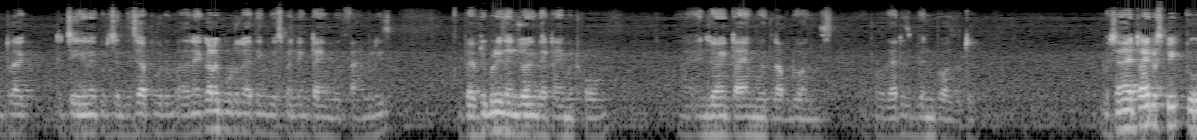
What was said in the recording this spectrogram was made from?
ഇന്ററാക്ട് ചെയ്യുന്നതിനെ കുറിച്ച് ചിന്തിച്ചാൽ പോലും അതിനേക്കാളും കൂടുതൽ I think we spending time with families everybody is enjoying the time at home enjoying time with loved ones അപ്പോൾ ദാറ്റ് ഇസ് ബിൻ പോസിറ്റീവ് which I try to speak to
